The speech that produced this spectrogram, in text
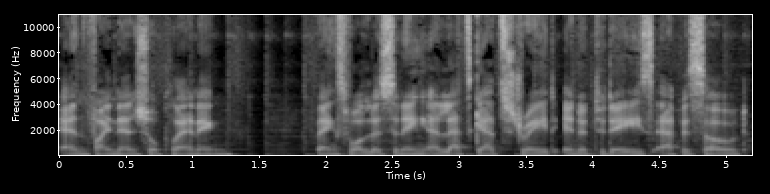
and financial planning. Thanks for listening, and let's get straight into today's episode.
